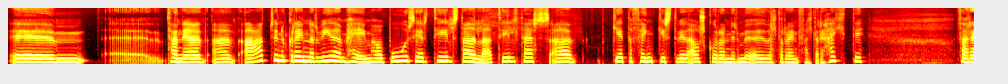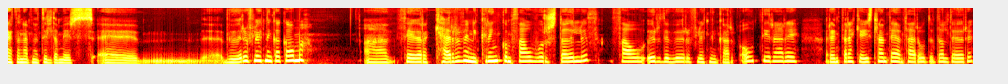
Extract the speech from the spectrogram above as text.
um þannig að, að atvinnugreinar við um heim hafa búið sér til staðla til þess að geta fengist við áskoranir með auðveldar og einfaldari hætti. Það er hægt að nefna til dæmis e, vöruflutningagáma. Að þegar að kerfin í kringum þá voru stöðluð þá urðu vöruflutningar ódýrari, reyndar ekki á Íslandi en það er út af daldi öðru.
